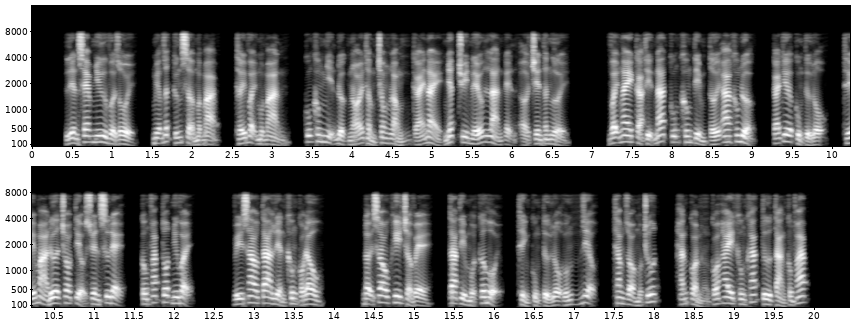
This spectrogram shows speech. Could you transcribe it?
Liền xem như vừa rồi miệng rất cứng sở mập mạp, thấy vậy một màn, cũng không nhịn được nói thầm trong lòng, cái này nhất truy nếu làn đện ở trên thân người. Vậy ngay cả thịt nát cũng không tìm tới, a, không được, cái kia cùng tử lộ, thế mà đưa cho tiểu xuyên sư đệ, công pháp tốt như vậy. Vì sao ta liền không có đâu? Đợi sau khi trở về, ta tìm một cơ hội, thỉnh cùng tử lộ uống rượu, thăm dò một chút, hắn còn có hay không khác tư tàng công pháp.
